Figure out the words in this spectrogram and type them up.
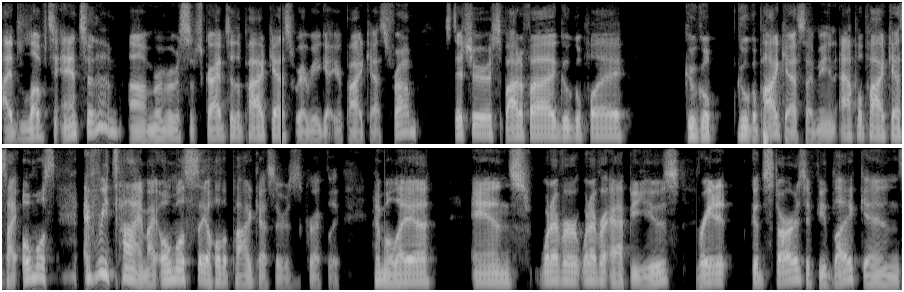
I'd love to answer them. Um, remember to subscribe to the podcast wherever you get your podcasts from Stitcher, Spotify, Google Play, Google Google Podcasts. I mean, Apple Podcasts. I almost every time I almost say all the podcast services correctly. Himalaya and whatever whatever app you use, rate it good stars if you'd like, and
